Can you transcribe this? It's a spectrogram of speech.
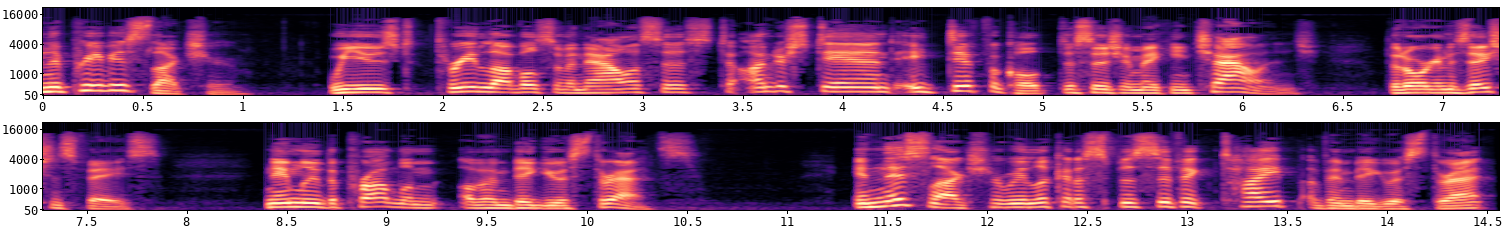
In the previous lecture, we used three levels of analysis to understand a difficult decision making challenge that organizations face, namely the problem of ambiguous threats. In this lecture, we look at a specific type of ambiguous threat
